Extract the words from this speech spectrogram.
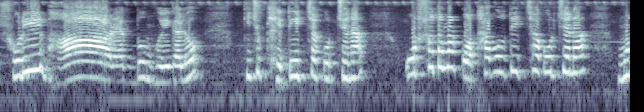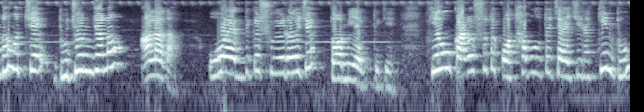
শরীর ভার একদম হয়ে গেল। কিছু খেতে ইচ্ছা করছে না। ওর সাথে আমার কথা বলতে ইচ্ছা করছে না। মনে হচ্ছে দুজন যেন আলাদা। ও একদিকে শুয়ে রয়েছে, তো আমি একদিকে। কেউ কারোর সাথে কথা বলতে চাইছি না। কিন্তু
